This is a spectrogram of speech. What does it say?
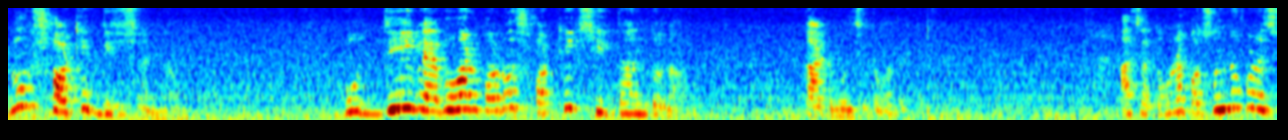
এবং সঠিক ডিসিশন নাও। বুদ্ধি ব্যবহার করো, সঠিক সিদ্ধান্ত নাও। কাট বলছে তোমাদেরকে। আচ্ছা তোমরা পছন্দ করেছ?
